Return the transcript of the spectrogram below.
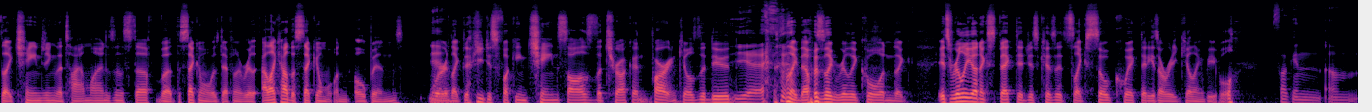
like changing the timelines and stuff, but the second one was definitely really. I like how the second one opens, where Yeah. like he just fucking chainsaws the truck apart and kills the dude. Yeah, like that was like really cool and like it's really unexpected just because it's like so quick that he's already killing people. fucking um,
